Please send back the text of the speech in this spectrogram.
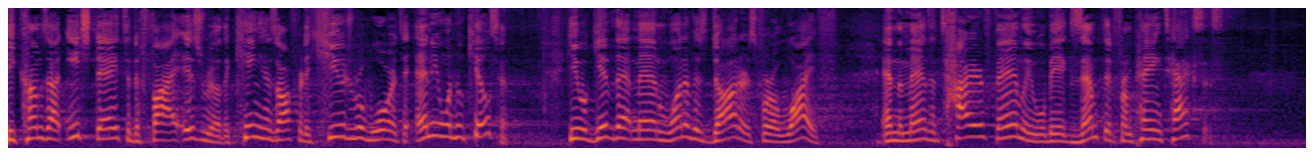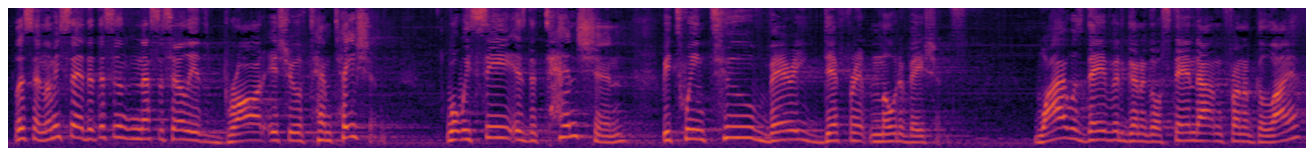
He comes out each day to defy Israel. The king has offered a huge reward to anyone who kills him. He will give that man one of his daughters for a wife, and the man's entire family will be exempted from paying taxes. Listen, let me say that this isn't necessarily a broad issue of temptation. What we see is the tension between two very different motivations. Why was David going to go stand out in front of Goliath?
